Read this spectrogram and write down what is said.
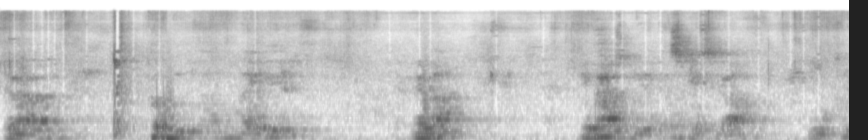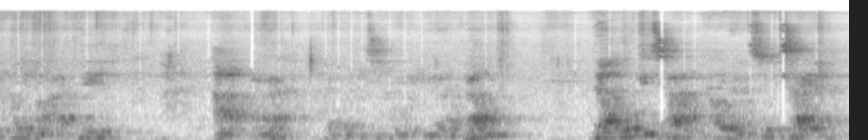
Ya, kehubungan bunga ini memang kita harus melihatnya spesial untuk menyemangati anak-anak yang bersikupi beragam dan mungkin sekarang kalau dari sudut saya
